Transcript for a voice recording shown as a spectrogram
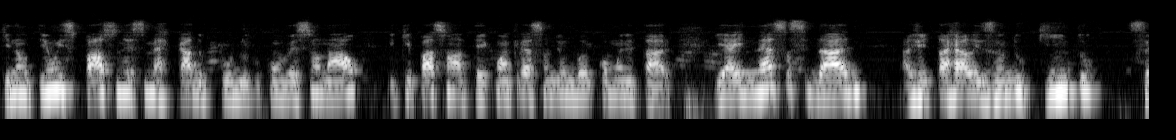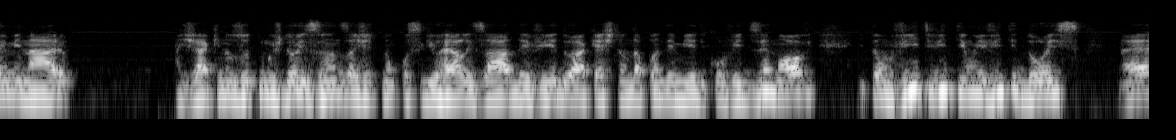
que não tinham espaço nesse mercado público convencional e que passam a ter com a criação de um banco comunitário. E aí, nessa cidade, a gente está realizando o quinto seminário já que nos últimos dois anos a gente não conseguiu realizar devido à questão da pandemia de Covid-19. Então, 20, 21 e 22, né,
